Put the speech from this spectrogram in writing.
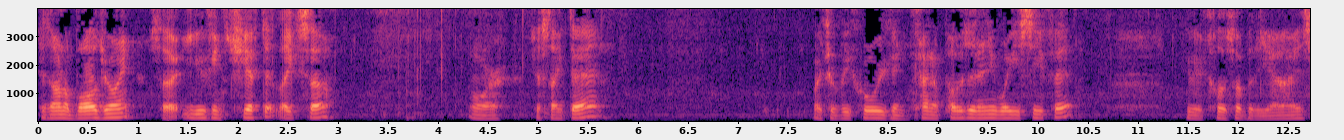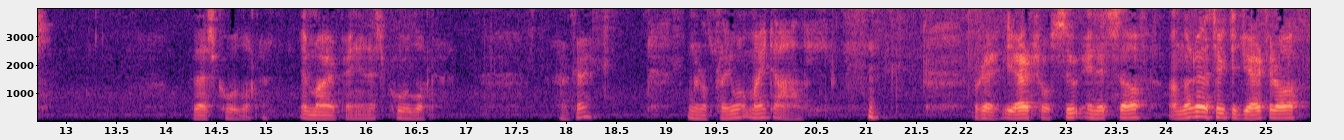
Is on a ball joint so you can shift it like so or just like that which would be cool. You can kind of pose it any way you see fit. Give you a close up of the eyes. That's cool looking. In my opinion that's cool looking. Okay. I'm gonna play with my dolly. Okay the actual suit in itself I'm not gonna take the jacket off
